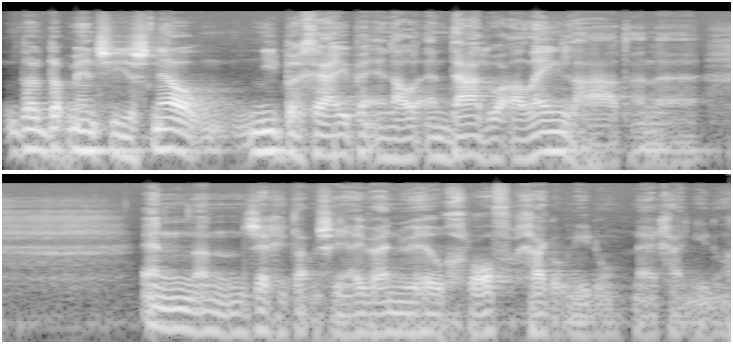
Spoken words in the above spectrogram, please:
dat, dat mensen je snel niet begrijpen en, al, en daardoor alleen laten. En dan zeg ik dat misschien even nu heel grof. Ga ik ook niet doen. Nee, ga ik niet doen.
